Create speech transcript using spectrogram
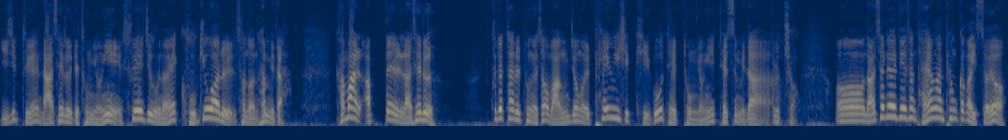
이집트의 나세르 대통령이 수에즈 운하의 국유화를 선언합니다. 가말 압델 나세르 쿠데타를 통해서 왕정을 폐위시키고 대통령이 됐습니다. 그렇죠. 어, 나세르에 대해서는 다양한 평가가 있어요.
